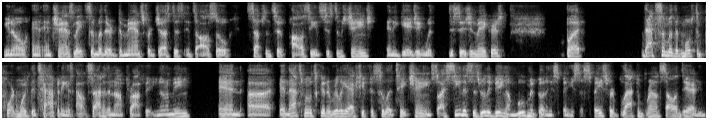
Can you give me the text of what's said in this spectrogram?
you know and, and translate some of their demands for justice into also substantive policy and systems change and engaging with decision makers. But that's some of the most important work that's happening is outside of the nonprofit you know what i mean and uh, and that's what's going to really actually facilitate change. So I see this as really being a movement building space, a space for Black and Brown solidarity,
